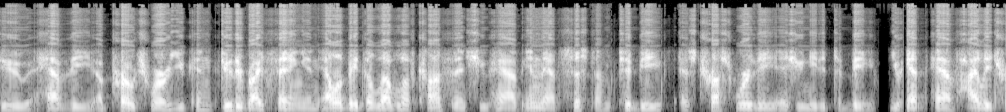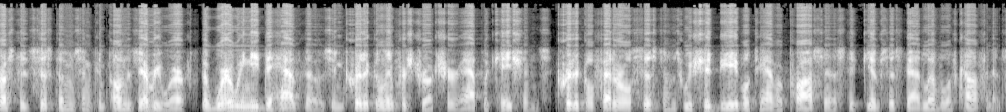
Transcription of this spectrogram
to have the approach where you can do the right thing and elevate the level of confidence you have in that system to be as trustworthy as you need it to be. You can't have highly trusted systems and components everywhere, but where we need to have those in critical infrastructure applications, critical federal systems, we should be able to have a process that gives us that level of confidence.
